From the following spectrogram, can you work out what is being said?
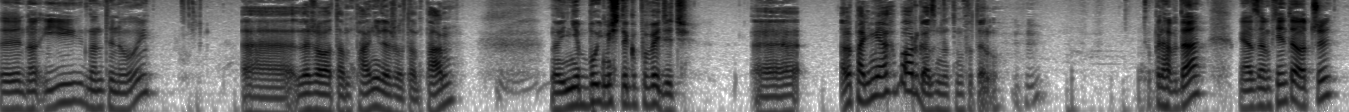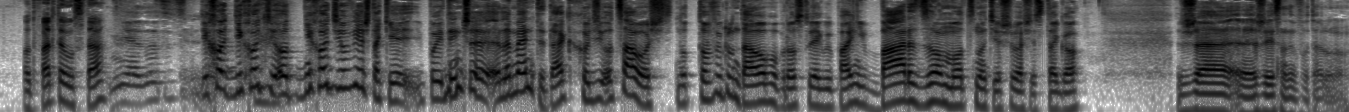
Y, No i kontynuuj. E, leżała tam pani, leżał tam pan. No i nie bójmy się tego powiedzieć. E, ale pani miała chyba orgazm na tym fotelu. To prawda? Miała zamknięte oczy, otwarte usta. Nie, no, nie, chodzi, nie, chodzi o, nie chodzi o, wiesz, takie pojedyncze elementy, tak? Chodzi o całość. No to wyglądało po prostu, jakby pani bardzo mocno cieszyła się z tego, że, e, że jest na tym fotelu, no.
